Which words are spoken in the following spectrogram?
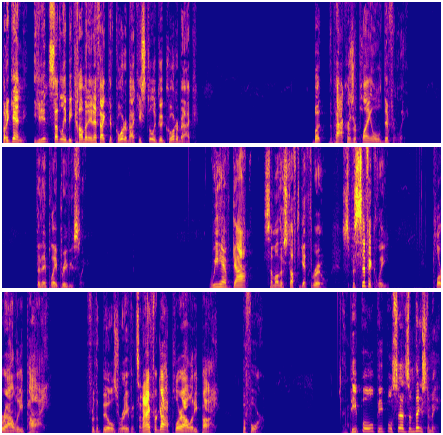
But again, he didn't suddenly become an ineffective quarterback. He's still a good quarterback. But the Packers are playing a little differently than they played previously. We have got some other stuff to get through, specifically plurality pie for the Bills Ravens. And I forgot plurality pie before. And people people said some things to me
